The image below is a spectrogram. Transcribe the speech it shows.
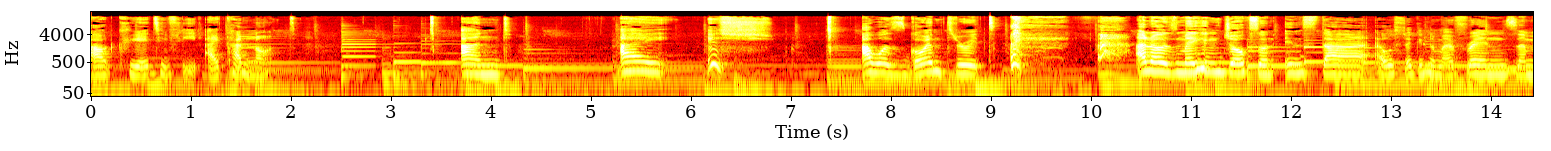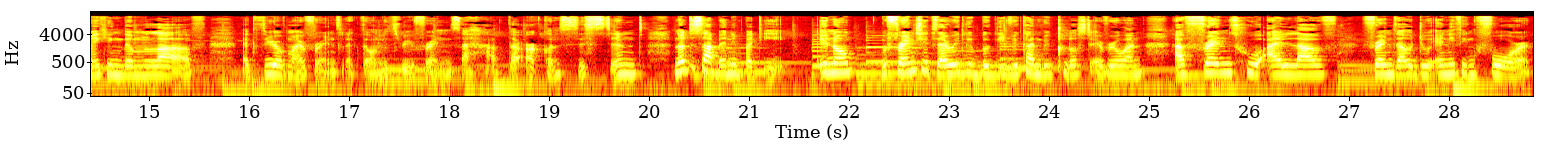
out creatively, I cannot. And I, ish, I was going through it. and I was making jokes on Insta. I was talking to my friends and making them laugh like three of my friends, like the only three friends I have that are consistent. Not to sub anybody, you know, with friendships, I really believe you can be close to everyone. I have friends who I love, friends I would do anything for,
